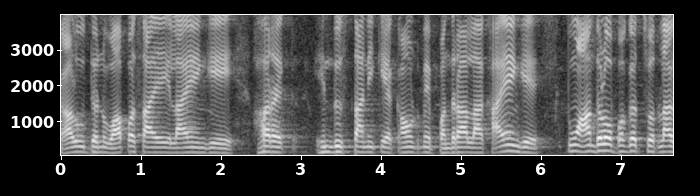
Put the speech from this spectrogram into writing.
કાળું ધન વાપસ આવે લાએંગે હર એક હિન્દુસ્તાની કે એકાઉન્ટ મેં પંદર લાખ આવેંગે તું આંધળો ભગત છો લાવ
